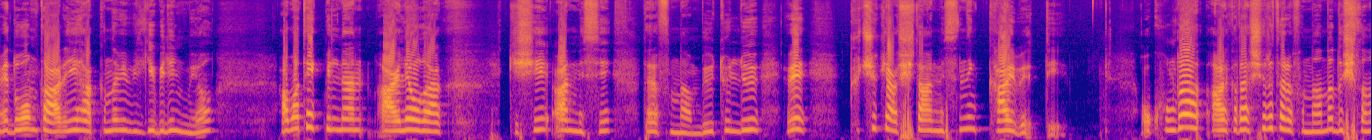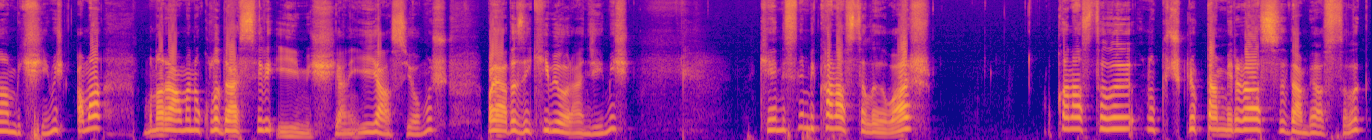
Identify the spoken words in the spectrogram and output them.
ve doğum tarihi hakkında bir bilgi bilinmiyor. Ama tek bilinen aile olarak kişi annesi tarafından büyütüldüğü ve küçük yaşta annesinin kaybettiği. Okulda arkadaşları tarafından da dışlanan bir kişiymiş ama buna rağmen okula dersleri iyiymiş. Yani iyi yansıyormuş. Bayağı da zeki bir öğrenciymiş. Kendisinin bir kan hastalığı var. Bu kan hastalığı onu küçüklükten beri rahatsız eden bir hastalık.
